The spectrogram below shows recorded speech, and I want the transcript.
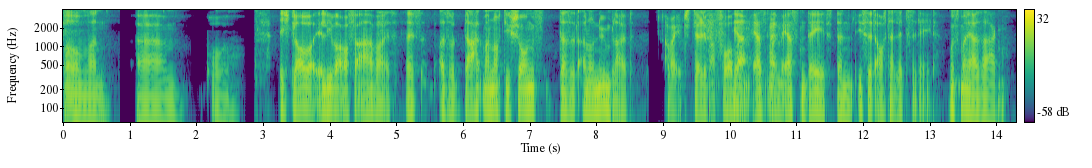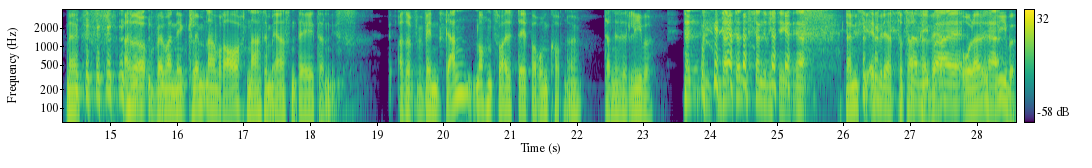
Oh Mann. Ähm, oh. Ich glaube lieber auf der Arbeit. Das, also da hat man noch die Chance, dass es anonym bleibt. Aber jetzt stell dir mal vor, Ja. beim, erst, beim ersten Date, dann ist es auch der letzte Date. Muss man ja sagen. Ne? Also wenn man den Klempner braucht nach dem ersten Date, dann ist, also wenn dann noch ein zweites Date bei rumkommt, ne, dann ist es Liebe. Das, das, das ist dann die richtige, ja. Dann ist sie entweder total ja pervers bei- oder ist ja. Liebe.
